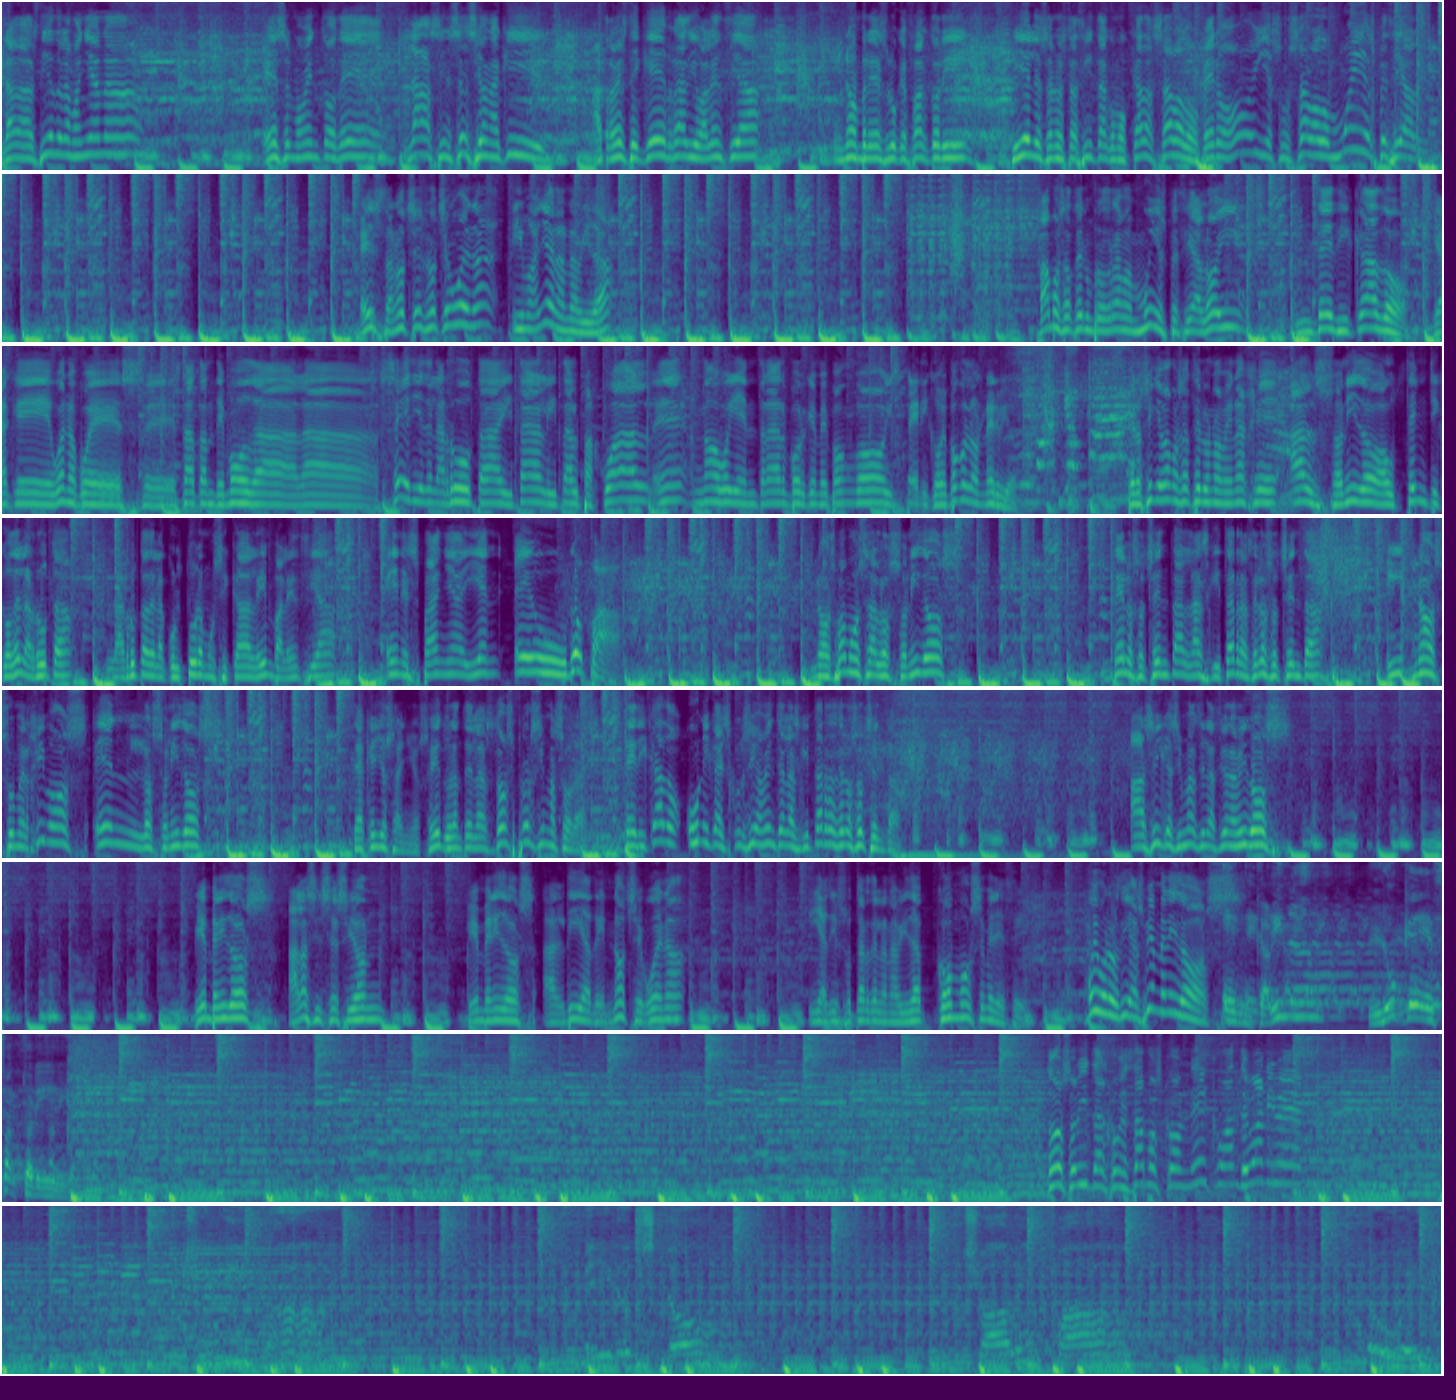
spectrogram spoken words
Las 10 de la mañana es el momento de la Sin Session aquí a través de que Radio Valencia. Mi nombre es Luke Factory, fieles a nuestra cita como cada sábado, pero hoy es un sábado muy especial. Esta noche es Nochebuena y mañana Navidad. Vamos a hacer un programa muy especial hoy dedicado, ya que, bueno, pues eh, está tan de moda la serie de la ruta y tal y tal, Pascual. ¿eh? No voy a entrar porque me pongo histérico, me pongo los nervios. Pero sí que vamos a hacer un homenaje al sonido auténtico de la ruta, la ruta de la cultura musical en Valencia, en España y en Europa. Nos vamos a los sonidos de los 80, las guitarras de los 80 y nos sumergimos en los sonidos de aquellos años, ¿eh? durante las dos próximas horas, dedicado única y exclusivamente a las guitarras de los 80. Así que sin más dilación amigos, bienvenidos a la Sin Sesión, bienvenidos al día de Nochebuena y a disfrutar de la Navidad como se merece. Muy buenos días, bienvenidos. En cabina Luke Factory. Dos horitas, comenzamos con Echo and the Bunnymen. made of stone. Charlie Clark, no way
